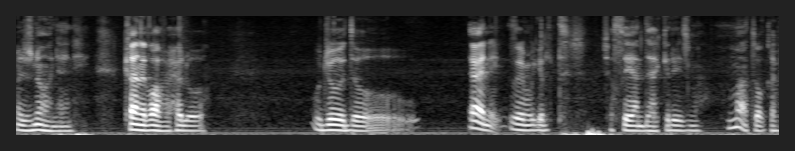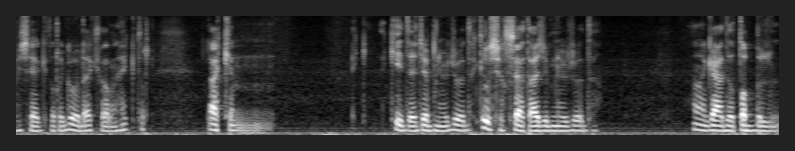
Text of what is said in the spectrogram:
مجنون يعني. كان إضافة حلوة وجوده يعني زي ما قلت شخصية عندها كاريزما. ما أتوقع في شيء أقدر أقول أكثر عن هيكتور لكن أكيد عجبني وجوده. كل الشخصيات عجبني وجودها أنا قاعد أطبل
